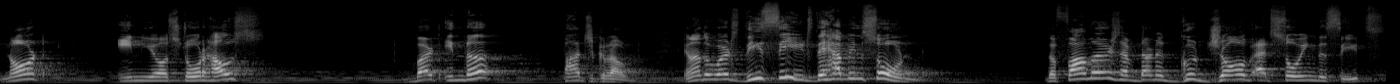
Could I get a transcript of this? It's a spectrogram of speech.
not in your storehouse, but in the parched ground. In other words, these seeds, they have been sown. The farmers have done a good job at sowing the seeds.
